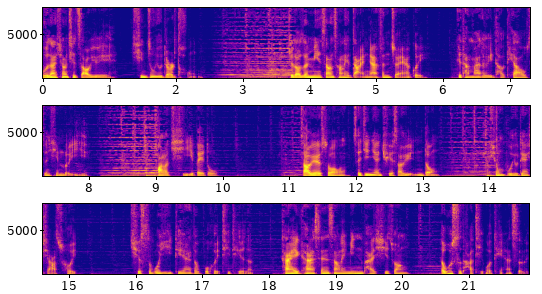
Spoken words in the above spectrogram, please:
突然想起赵月，心中有点痛。就到人民商场的黛安芬专柜，给他买了一套调整性内衣，花了七百多。赵月说这几年缺少运动，胸部有点下垂。其实我一点都不会体贴人，看一看身上的名牌西装，都是他替我添置的，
